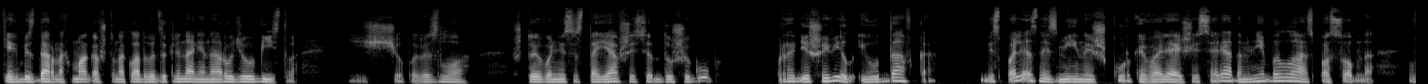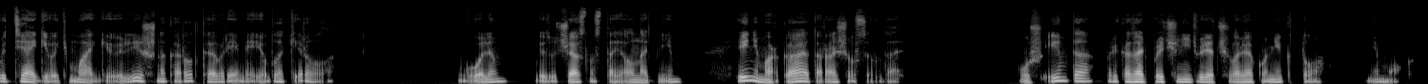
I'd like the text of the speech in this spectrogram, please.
тех бездарных магов, что накладывают заклинания на орудие убийства. Еще повезло, что его несостоявшийся душегуб продешевил, и удавка, бесполезной змеиной шкуркой, валяющейся рядом, не была способна вытягивать магию, лишь на короткое время ее блокировала. Голем безучастно стоял над ним и, не моргая, таращился вдаль. Уж им-то приказать причинить вред человеку никто не мог.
